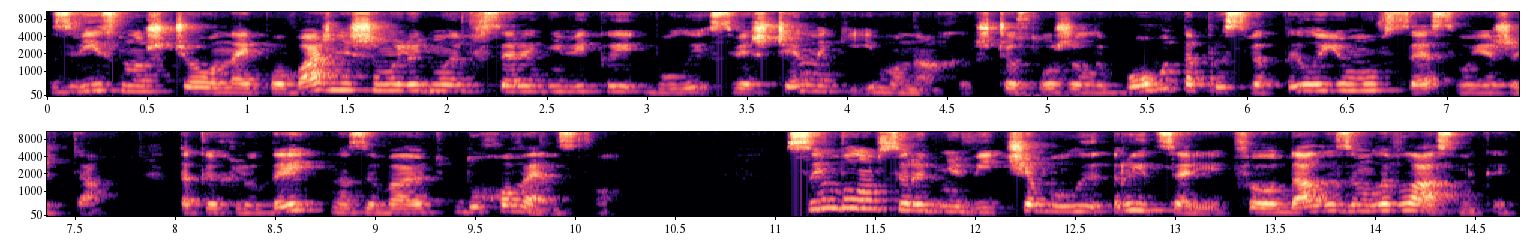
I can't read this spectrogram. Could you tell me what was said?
Звісно, що найповажнішими людьми в середні віки були священники і монахи, що служили Богу та присвятили йому все своє життя. Таких людей називають духовенством. Символом середньовіччя були рицарі, феодали землевласники,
